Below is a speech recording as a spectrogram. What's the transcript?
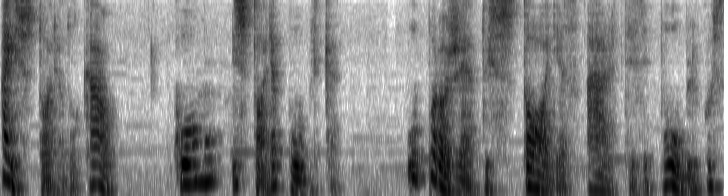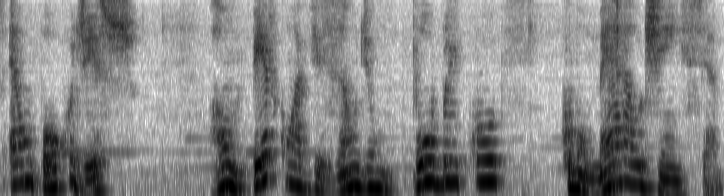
a história local como história pública. O projeto Histórias, Artes e Públicos é um pouco disso. Romper com a visão de um público como mera audiência.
